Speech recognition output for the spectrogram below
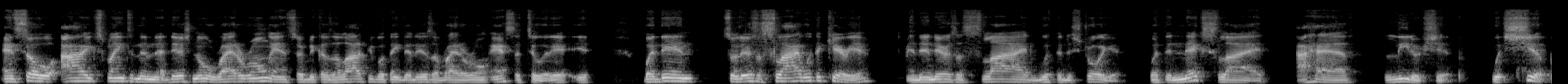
And so I explained to them that there's no right or wrong answer because a lot of people think that there's a right or wrong answer to it. it, it but then, so there's a slide with the carrier and then there's a slide with the destroyer. But the next slide, I have leadership with ship,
